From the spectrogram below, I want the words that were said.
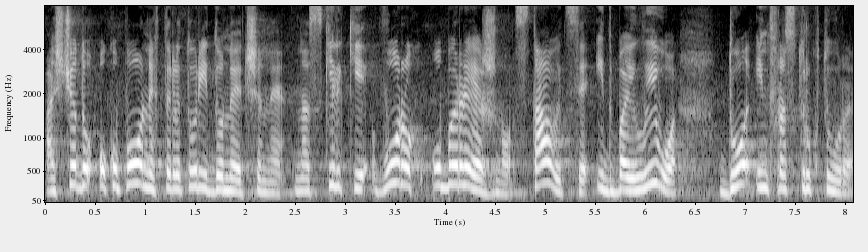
А щодо окупованих територій Донеччини, наскільки ворог обережно ставиться і дбайливо до інфраструктури?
